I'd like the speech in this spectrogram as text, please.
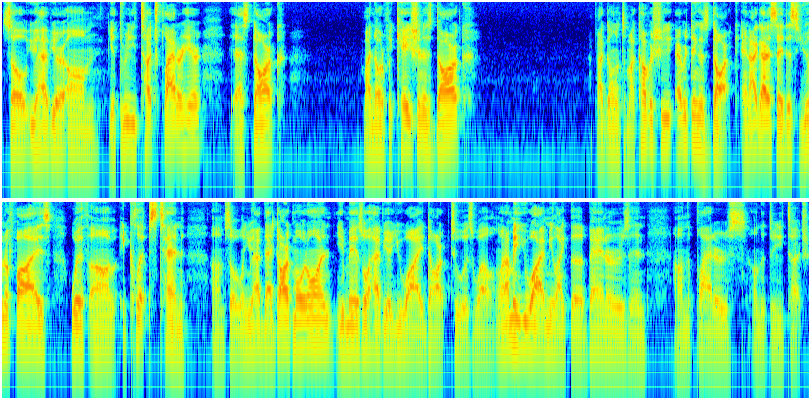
So you have your um your 3D touch platter here. That's dark. My notification is dark. If I go into my cover sheet, everything is dark. And I gotta say, this unifies with um, Eclipse 10. Um, so when you have that dark mode on, you may as well have your UI dark too as well. When I mean UI, I mean like the banners and um, the platters on the 3D Touch.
